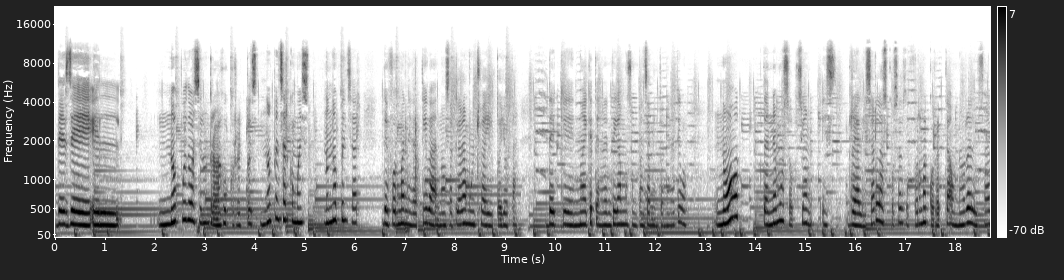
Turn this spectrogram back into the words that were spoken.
Desde el no puedo hacer un trabajo correcto es no pensar como es, no, no pensar de forma negativa. Nos aclara mucho ahí Toyota de que no hay que tener, digamos, un pensamiento negativo. No tenemos opción, es realizar las cosas de forma correcta o no realizar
